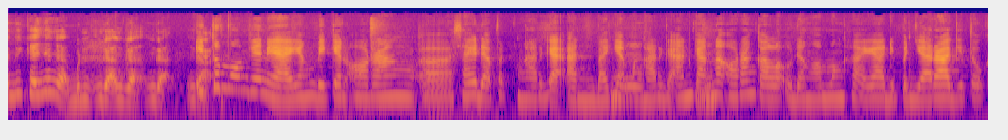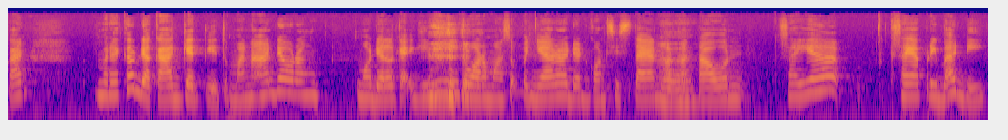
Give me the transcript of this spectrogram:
ini kayaknya nggak nggak nggak nggak itu mungkin ya yang bikin orang eh, saya dapat penghargaan banyak penghargaan. Karena orang kalau udah ngomong saya di penjara gitu kan mereka udah kaget gitu. Mana ada orang model kayak gini keluar masuk penjara dan konsisten 8 tahun. Saya saya pribadi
